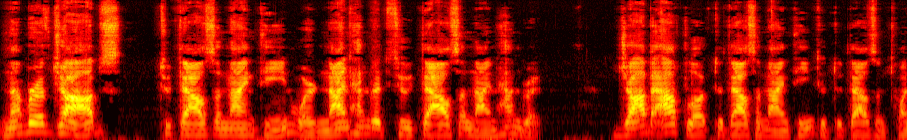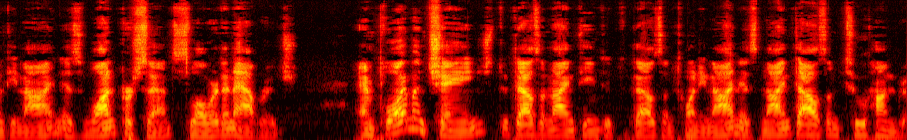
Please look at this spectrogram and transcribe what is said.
Number of jobs 2019 were 902,900. Job outlook 2019 to 2029 is 1% slower than average Employment change 2019 to 2029 is 9,200.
